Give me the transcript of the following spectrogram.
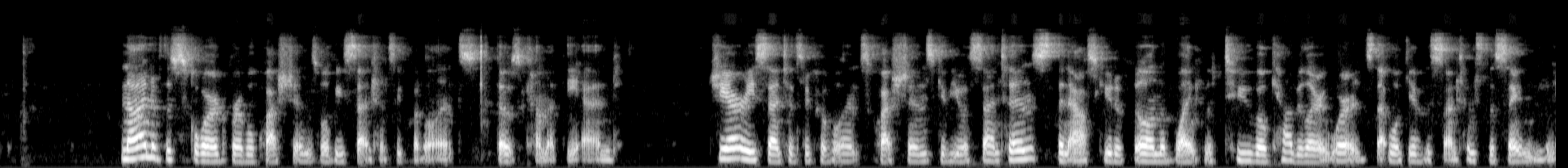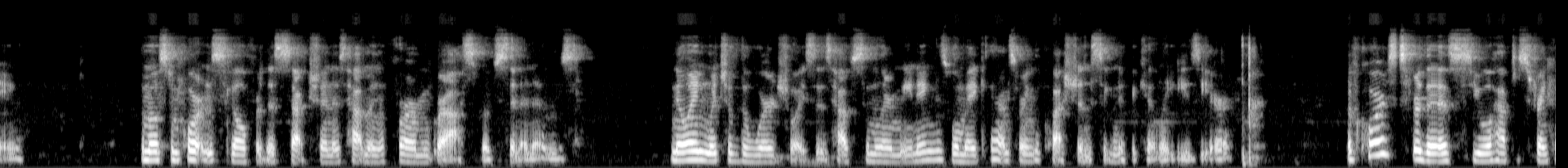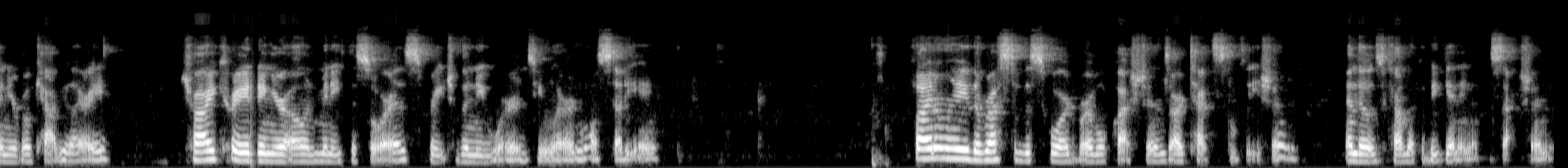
Nine of the scored verbal questions will be sentence equivalents. Those come at the end. GRE sentence equivalence questions give you a sentence, then ask you to fill in the blank with two vocabulary words that will give the sentence the same meaning. The most important skill for this section is having a firm grasp of synonyms. Knowing which of the word choices have similar meanings will make answering the question significantly easier. Of course, for this, you will have to strengthen your vocabulary. Try creating your own mini thesaurus for each of the new words you learn while studying. Finally, the rest of the scored verbal questions are text completion, and those come at the beginning of the section.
